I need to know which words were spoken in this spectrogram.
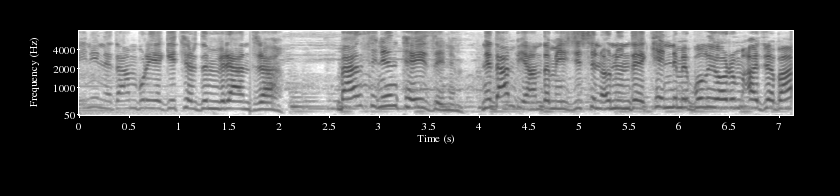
Beni neden buraya getirdin Virendra? Ben senin teyzenim. Neden bir anda meclisin önünde kendimi buluyorum acaba?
